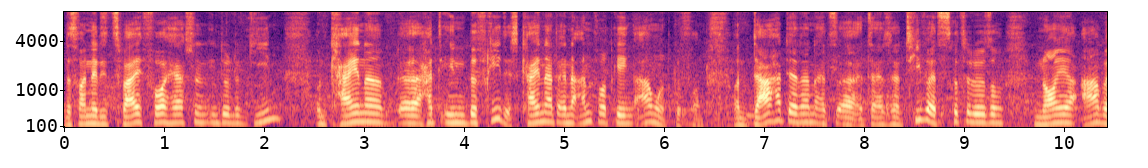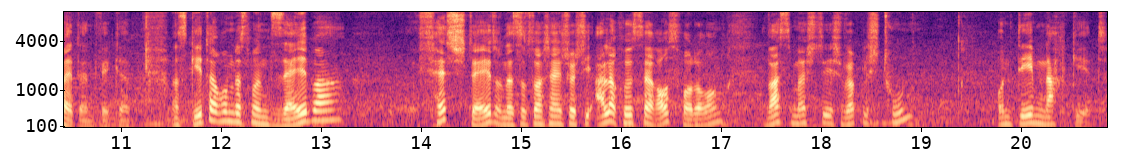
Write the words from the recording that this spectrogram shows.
Das waren ja die zwei vorherrschenden Ideologien und keiner äh, hat ihn befriedigt. Keiner hat eine Antwort gegen Armut gefunden. Und da hat er dann als, äh, als Alternative, als dritte Lösung neue Arbeit entwickelt. Und es geht darum, dass man selber feststellt, und das ist wahrscheinlich die allergrößte Herausforderung, was möchte ich wirklich tun und dem nachgeht.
